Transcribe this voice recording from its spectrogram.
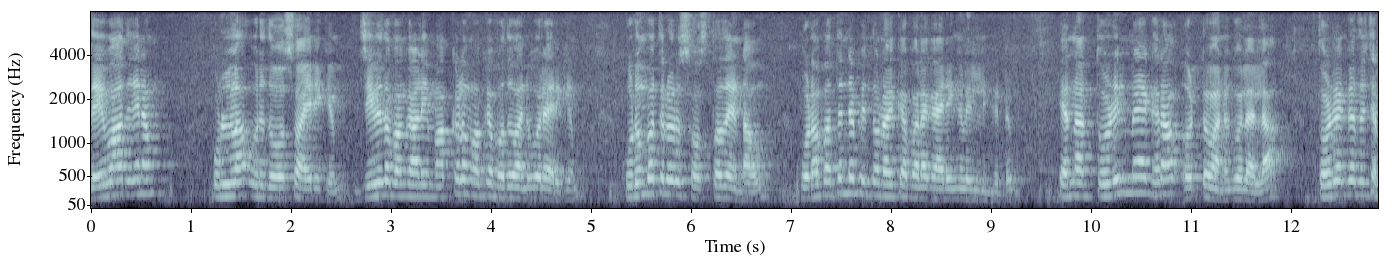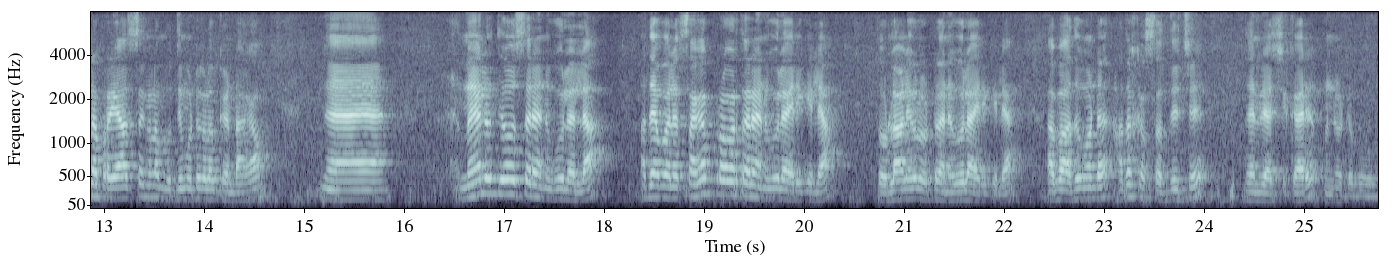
ദൈവാധീനം ഉള്ള ഒരു ദിവസമായിരിക്കും. ജീവിത പങ്കാളി മക്കളുമൊക്കെ പൊതുവെ അനുകൂലമായിരിക്കും. കുടുംബത്തിലൊരു സ്വസ്ഥത ഉണ്ടാവും. കുടുംബത്തിന്റെ പിന്തുണയൊക്കെ പല കാര്യങ്ങളിലും കിട്ടും. എന്നാൽ തൊഴിൽ മേഖല ഒട്ടും അനുകൂലമല്ല. തൊഴിൽ ചില പ്രയാസങ്ങളും ബുദ്ധിമുട്ടുകളൊക്കെ ഉണ്ടാകാം. മേലുദ്യോഗസ്ഥർ അനുകൂലമല്ല. അതേപോലെ സഹപ്രവർത്തകർ അനുകൂലമായിരിക്കില്ല. തൊഴിലാളികൾ ഒട്ടും അനുകൂലമായിരിക്കില്ല. അപ്പോൾ അതുകൊണ്ട് അതൊക്കെ ശ്രദ്ധിച്ച് ധനുരാശിക്കാർ മുന്നോട്ട് പോവുക.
